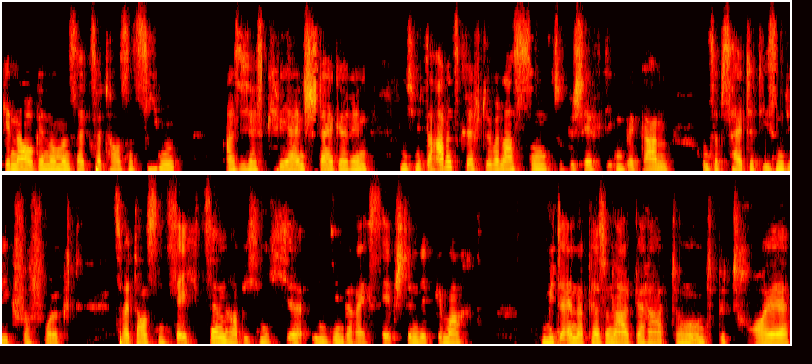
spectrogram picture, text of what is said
genau genommen seit 2007, als ich als Quereinsteigerin mich mit der Arbeitskräfteüberlassung zu beschäftigen begann und habe seither diesen Weg verfolgt. 2016 habe ich mich äh, in dem Bereich selbstständig gemacht mit einer Personalberatung und betreue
